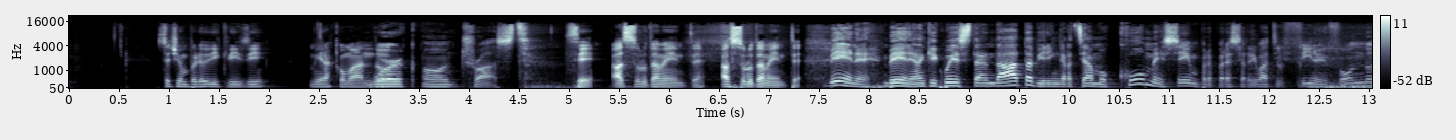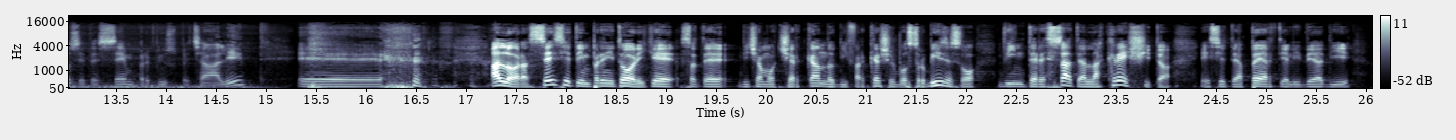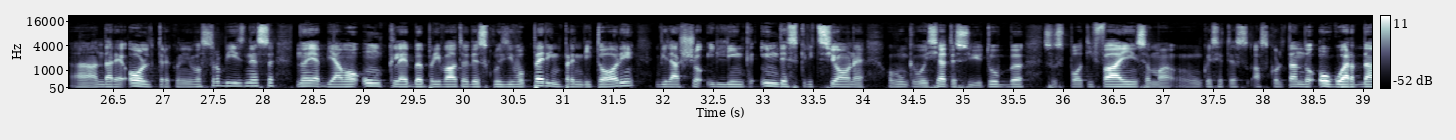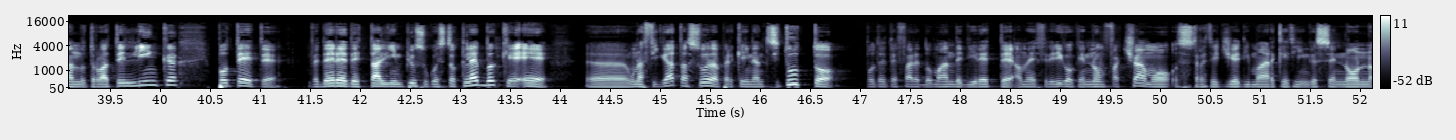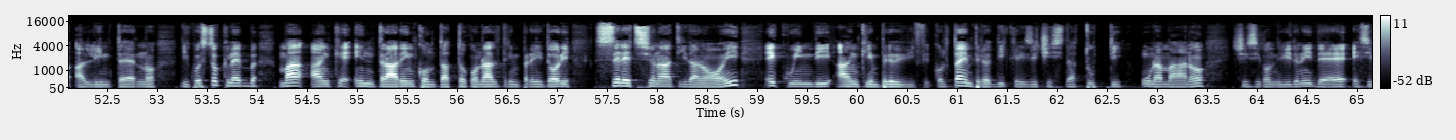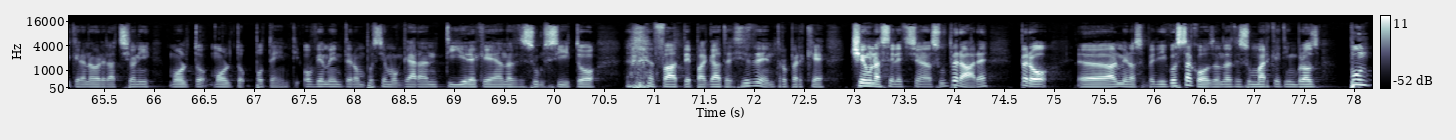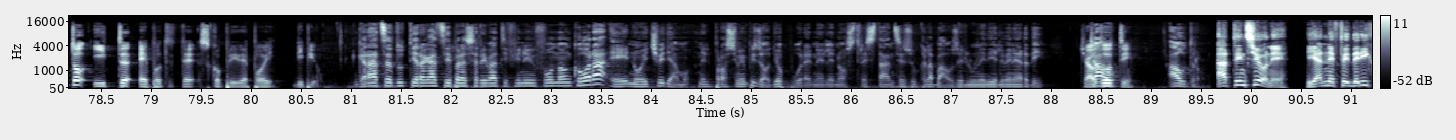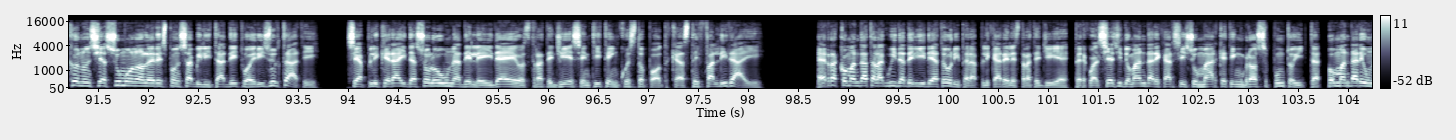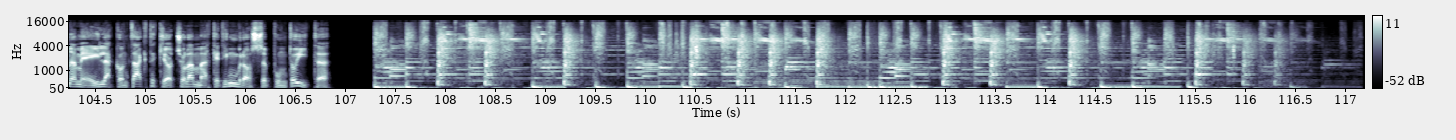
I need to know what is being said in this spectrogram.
se c'è un periodo di crisi, mi raccomando. Work on trust. Sì, assolutamente, assolutamente. Bene, bene, anche questa è andata. Vi ringraziamo come sempre per essere arrivati fino in fondo, siete sempre più speciali. E... allora, se siete imprenditori che state, diciamo, cercando di far crescere il vostro business o vi interessate alla crescita e siete aperti all'idea di uh, andare oltre con il vostro business, noi abbiamo un club privato ed esclusivo per imprenditori. Vi lascio il link in descrizione, ovunque voi siate su YouTube, su Spotify, insomma, ovunque siete ascoltando o guardando, trovate il link. Potete vedere dettagli in più su questo club che è eh, una figata assurda perché innanzitutto potete fare domande dirette a me e Federico che non facciamo strategie di marketing se non all'interno di questo club, ma anche entrare in contatto con altri imprenditori selezionati da noi e quindi anche in periodi di difficoltà, in periodi di crisi ci si dà tutti una mano, ci si condividono idee e si creano relazioni molto molto potenti. Ovviamente non possiamo garantire che andate sul sito, fate, pagate siete dentro perché c'è una selezione da superare, però eh, almeno sapete di questa cosa, andate su marketingbros.it e potete scoprire poi di più. Grazie a tutti ragazzi per essere arrivati fino in fondo ancora e noi ci vediamo nel prossimo episodio oppure nelle nostre stanze su Clubhouse il lunedì e il venerdì. Ciao, Ciao. a tutti. Outro. Attenzione, Ian e Federico non si assumono le responsabilità dei tuoi risultati. Se applicherai da solo una delle idee o strategie sentite in questo podcast, fallirai. È raccomandata la guida degli ideatori per applicare le strategie. Per qualsiasi domanda recarsi su marketingbros.it o mandare una mail a contact-marketingbros.it.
